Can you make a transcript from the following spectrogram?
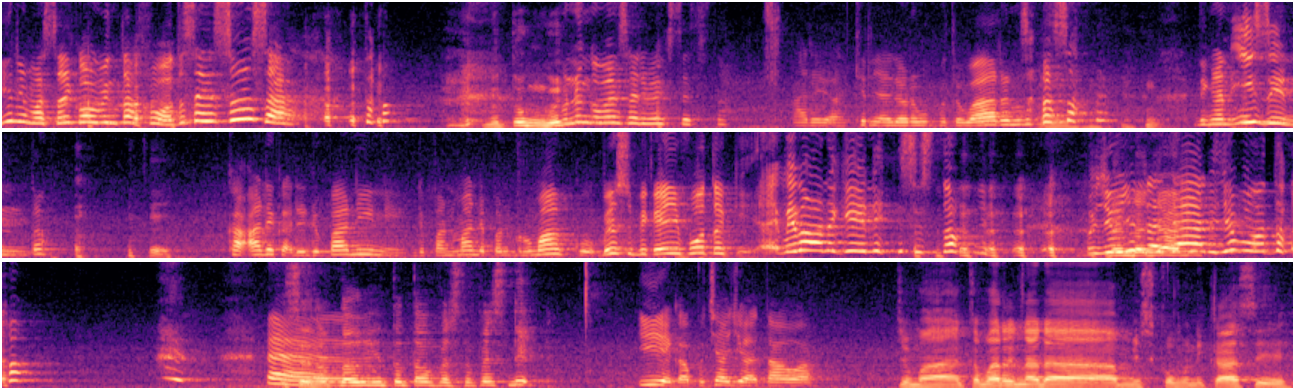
Ini mas saya kau minta foto saya susah. Tuh, tunggu. menunggu mas saya di backstage. Tuh. Ada akhirnya ada orang mau foto bareng sama saya dengan izin. Tuh. Kak ada kak di depan ini, depan mana depan rumahku. Besok kayaknya foto ki. Eh gimana ki ini sistemnya? Ujungnya udah jadi. dia foto. Saya Eh, tahu itu tahu face to face deh. Iya kak pecah juga tawa. Cuma kemarin ada miskomunikasi.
